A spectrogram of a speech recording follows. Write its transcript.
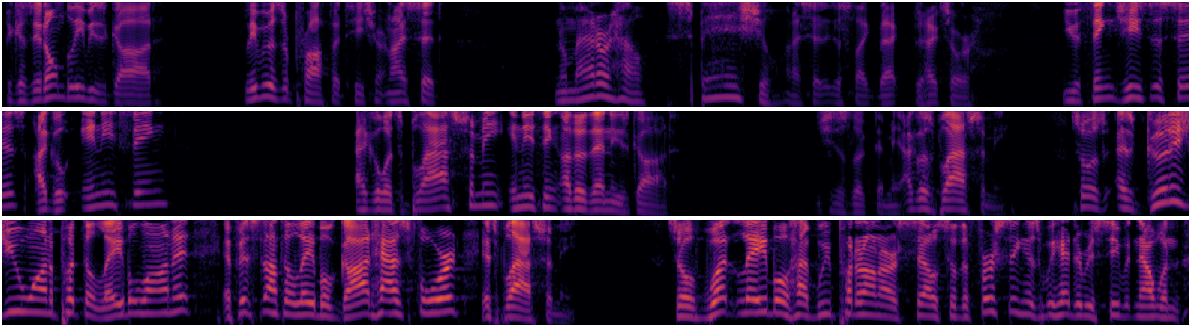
Because they don't believe he's God, believe he was a prophet teacher. And I said, no matter how special, and I said it just like that, you think Jesus is? I go, anything, I go, it's blasphemy, anything other than he's God. she just looked at me. I go, it's blasphemy. So as, as good as you want to put the label on it, if it's not the label God has for it, it's blasphemy. So what label have we put on ourselves? So the first thing is we had to receive it. Now, when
